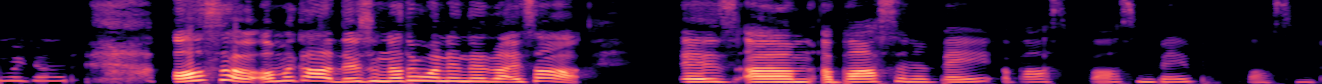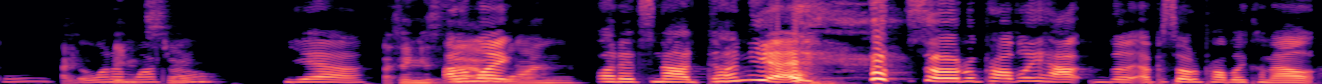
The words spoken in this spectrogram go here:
Oh my god. Also, oh my god, there's another one in there that I saw. Is um a boss and a babe, a boss, boss and babe, boss and babe, I the one I'm watching. so. Yeah, I think it's I'm that like- one. but it's not done yet, so it'll probably have the episode will probably come out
